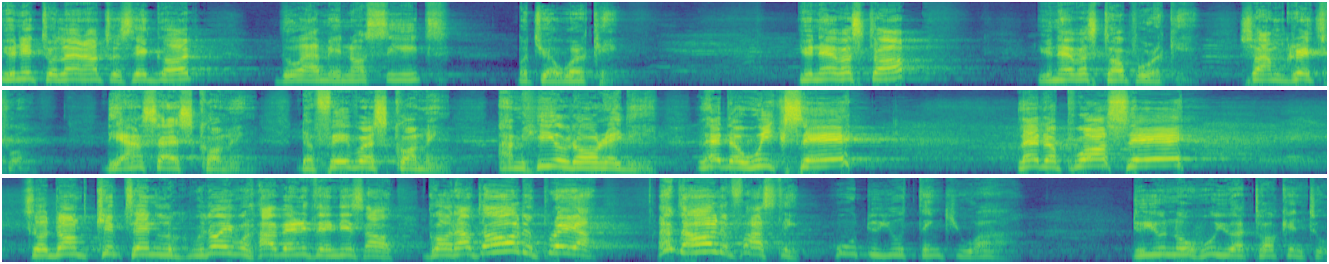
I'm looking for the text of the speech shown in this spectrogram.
you need to learn how to say, God, though I may not see it, but you're working. You never stop. You never stop working. So I'm grateful. The answer is coming. The favor is coming. I'm healed already. Let the weak say, let the poor say. So don't keep saying, look, we don't even have anything in this house. God, after all the prayer, after all the fasting, who do you think you are? Do you know who you are talking to?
